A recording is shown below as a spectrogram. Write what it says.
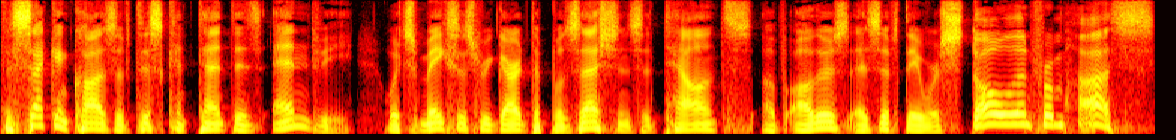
The second cause of discontent is envy, which makes us regard the possessions and talents of others as if they were stolen from us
